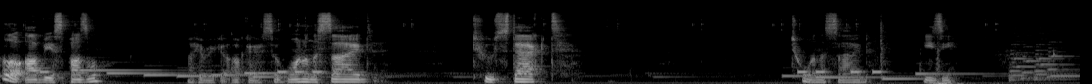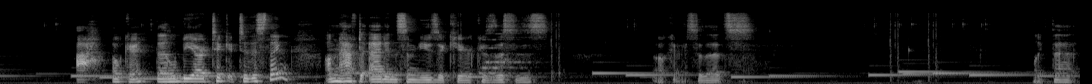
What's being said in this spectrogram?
Hello, obvious puzzle. Oh, here we go. Okay, so one on the side, two stacked, two on the side. Easy. Ah, okay. That'll be our ticket to this thing. I'm gonna have to add in some music here because this is... Okay, so that's... Like that.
